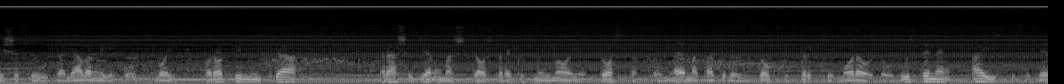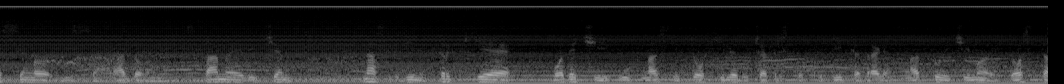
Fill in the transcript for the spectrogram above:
više se udaljavali od svojih protivnika, Raša Đelmaš, kao što rekao smo, imao je dosta problema, tako da je u toku trke morao da odustane, a isto se desilo i sa Radovanom Stanojevićem. Na sredini trke, vodeći u klasi do 1400 kubika, Dragan Smatković imao je dosta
